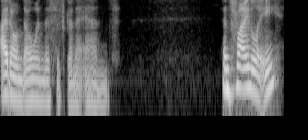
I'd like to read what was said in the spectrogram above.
I don't know when this is going to end. And finally,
